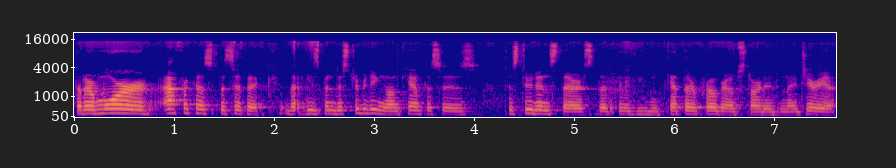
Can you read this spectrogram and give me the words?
that are more Africa specific that he's been distributing on campuses to students there so that they can get their program started in Nigeria,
